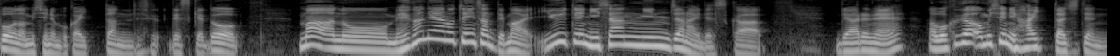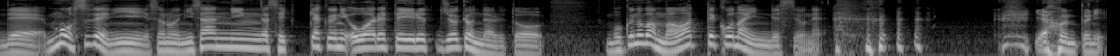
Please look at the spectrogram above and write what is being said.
方の店に僕は行ったんですですけど、まああの、メガネ屋の店員さんってまあ言うて2、3人じゃないですか。で、あれね、まあ僕がお店に入った時点で、もうすでにその2、3人が接客に追われている状況になると、僕の番回ってこないんですよね。いや、本当に。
